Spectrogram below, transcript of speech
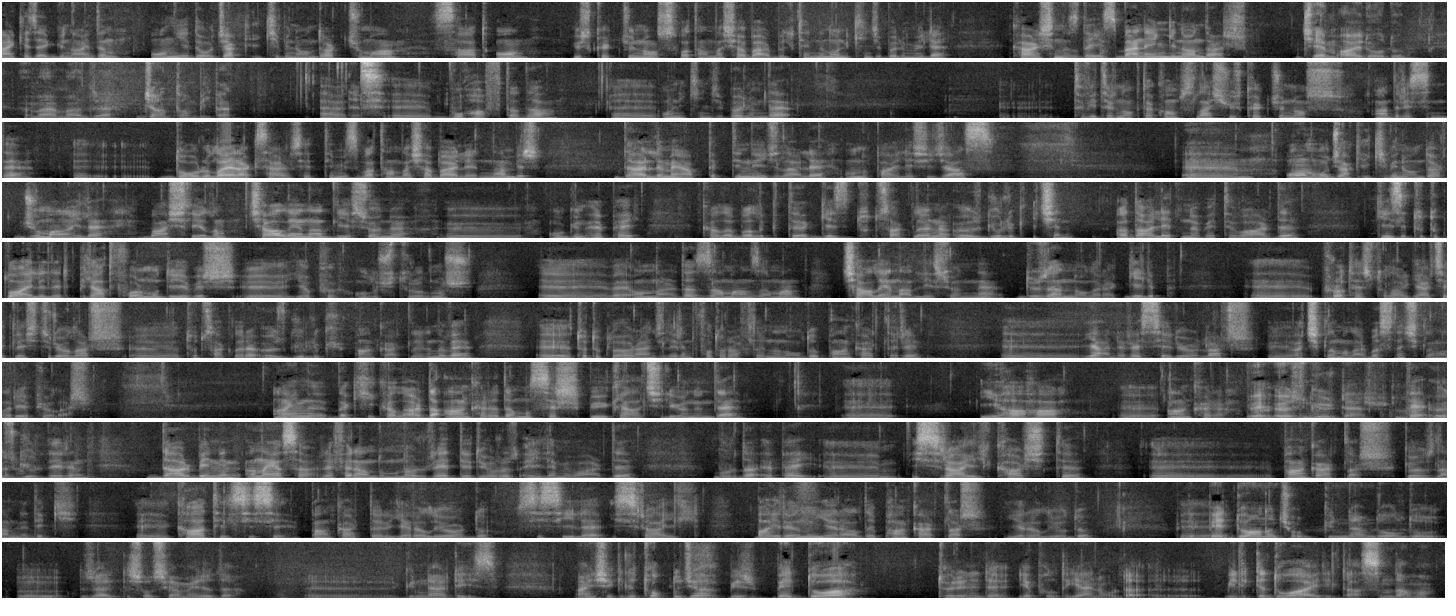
Herkese günaydın. 17 Ocak 2014 Cuma saat 10. 140 Cunos Vatandaş Haber Bülteni'nin 12. bölümüyle karşınızdayız. Ben Engin Önder. Cem Aydoğdu. Ömer Madra. Can Tombil ben. Evet, e, bu haftada e, 12. bölümde e, twitter.com slash 140 Cunos adresinde e, doğrulayarak servis ettiğimiz vatandaş haberlerinden bir derleme yaptık. Dinleyicilerle onu paylaşacağız. E, 10 Ocak 2014 Cuma ile başlayalım. Çağlayan Adliyesi önü o gün epey kalabalıktı. Gezi tutsaklarına özgürlük için adalet nöbeti vardı. Gezi Tutuklu Aileleri Platformu diye bir e, yapı oluşturulmuş. E, ve onlar da zaman zaman Çağlayan Adliyesi önüne düzenli olarak gelip e, protestolar gerçekleştiriyorlar. E, tutsaklara özgürlük pankartlarını ve e, tutuklu öğrencilerin fotoğraflarının olduğu pankartları e, yerlere seriyorlar. E, açıklamalar, basın açıklamaları yapıyorlar. Aynı dakikalarda Ankara'da Mısır Büyükelçiliği önünde e, İHH e, Ankara Ve Özgür Der. ve Özgür Der'in darbenin anayasa referandumunu reddediyoruz eylemi vardı. Burada epey e, İsrail karşıtı e, pankartlar gözlemledik. E, katil Sisi pankartları yer alıyordu. Sisi ile İsrail bayrağının yer aldığı pankartlar yer alıyordu. Bir de E, bedduanın çok gündemde olduğu e, özellikle sosyal medyada e, günlerdeyiz. Aynı şekilde topluca bir beddua töreni de yapıldı. Yani orada e, birlikte dua edildi aslında ama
